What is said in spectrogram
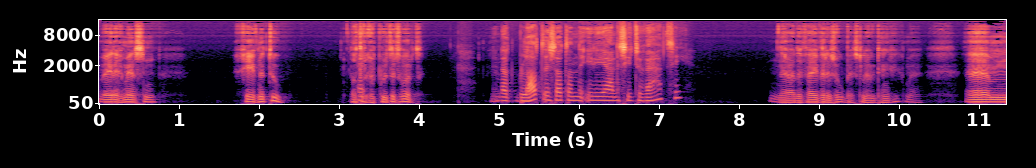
weinig mensen geven het toe. Dat er geploeterd wordt. En dat blad, is dat dan de ideale situatie? Ja, de vijver is ook best leuk, denk ik. Maar, ehm,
